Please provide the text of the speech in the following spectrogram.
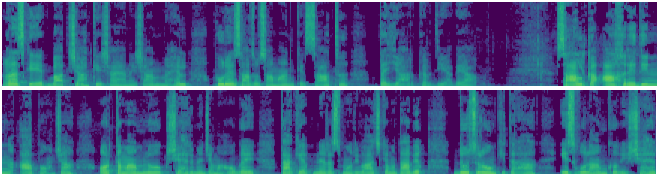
غرض کے ایک بادشاہ کے شایا نشان محل پورے ساز و سامان کے ساتھ تیار کر دیا گیا۔ سال کا آخری دن آ پہنچا اور تمام لوگ شہر میں جمع ہو گئے تاکہ اپنے رسم و رواج کے مطابق دوسروں کی طرح اس غلام کو بھی شہر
